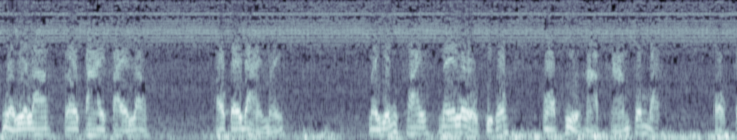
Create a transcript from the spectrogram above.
เมื่อเวลาเราตายไปแล้วเอาไปได้ไหมไม่เห็นใครในโลกที่เขาหอบหิวหาบหามสมบัติออกไป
